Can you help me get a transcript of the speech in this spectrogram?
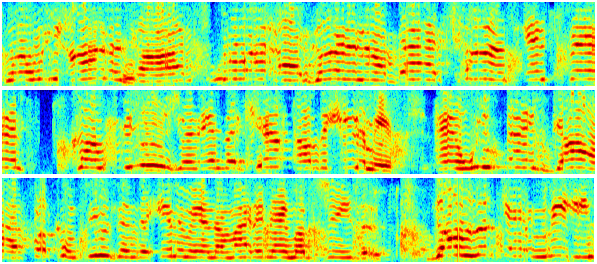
when we honor God throughout our good and our bad times, it sends confusion in the camp of the enemy. And we thank God for confusing the enemy in the mighty name of Jesus. Don't look at me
